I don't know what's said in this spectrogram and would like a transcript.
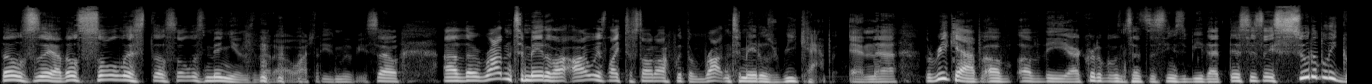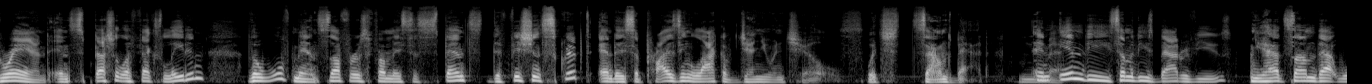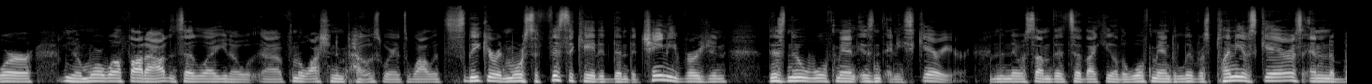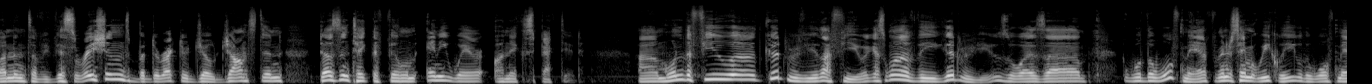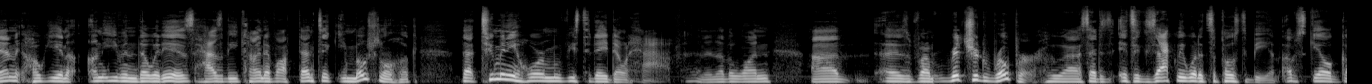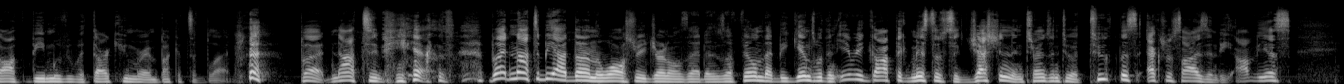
those yeah those soulless those soulless minions that uh, watch these movies. So uh, the Rotten Tomatoes. I, always like to start off with the Rotten Tomatoes recap, and uh, the recap of of the uh, critical consensus seems to be that this is a suitably grand and special effects laden. The Wolfman suffers from a suspense deficient script and a surprising lack of genuine chills, which sounds bad. And in the some of these bad reviews, you had some that were you know more well thought out and said, well, you know, uh, from the Washington Post, where it's while it's sleeker and more sophisticated than the Chaney version, this new Wolfman isn't any scarier. And then there was some that said like you know the Wolfman delivers plenty of scares and an abundance of eviscerations, but director Joe Johnston doesn't take the film anywhere unexpected. Um, one of the few uh, good reviews, not few, I guess one of the good reviews was, uh, well, The Wolfman from Entertainment Weekly, The Wolfman, hokey and uneven though it is, has the kind of authentic emotional hook that too many horror movies today don't have. And another one uh, is from Richard Roeper, who uh, said it's, it's exactly what it's supposed to be an upscale goth B movie with dark humor and buckets of blood. but not to be but not to be outdone the wall street journal that is a film that begins with an eerie gothic mist of suggestion and turns into a toothless exercise in the obvious.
